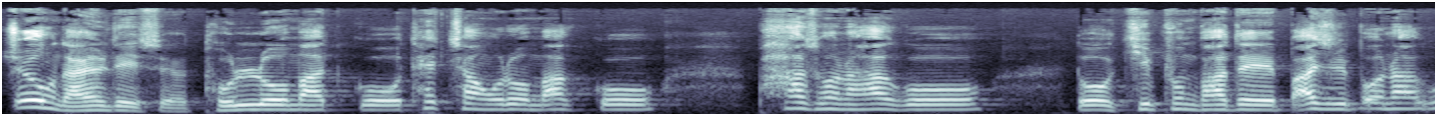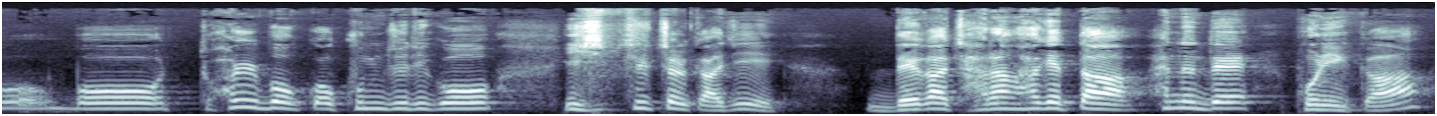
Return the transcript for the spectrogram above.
쭉 나열되어 있어요. 돌로 맞고 태창으로 맞고 파손하고 또 깊은 바다에 빠질 뻔하고 뭐 헐벗고 굶주리고 27절까지 내가 자랑하겠다 했는데 보니까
